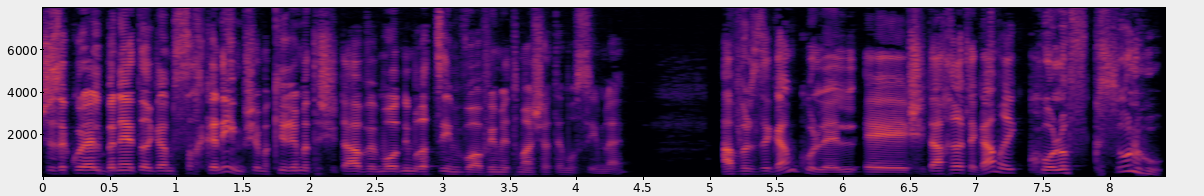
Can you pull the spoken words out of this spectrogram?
שזה כולל בין היתר גם שחקנים שמכירים את השיטה ומאוד נמרצים ואוהבים את מה שאתם עושים להם. אבל זה גם כולל אה, שיטה אחרת לגמרי, Call of Cthulhu,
